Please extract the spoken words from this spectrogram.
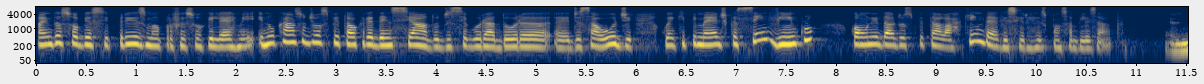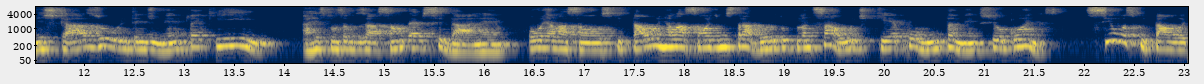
Ainda sob esse prisma, professor Guilherme, e no caso de hospital credenciado de seguradora eh, de saúde com equipe médica sem vínculo com a unidade hospitalar, quem deve ser responsabilizado? É, neste caso, o entendimento é que a responsabilização deve se dar, né, ou em relação ao hospital ou em relação ao administrador do plano de saúde, que é comum também que se ocorra nessa. Se o hospital ou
